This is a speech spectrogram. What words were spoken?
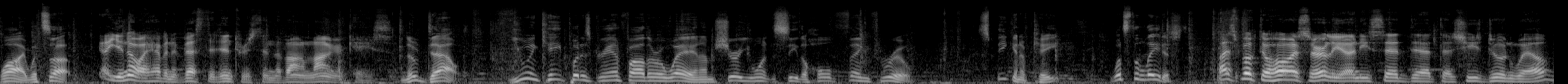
Why? What's up? Yeah, you know I have an invested interest in the Von Langer case. No doubt. You and Kate put his grandfather away, and I'm sure you want to see the whole thing through. Speaking of Kate, what's the latest? I spoke to Horace earlier, and he said that uh, she's doing well.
